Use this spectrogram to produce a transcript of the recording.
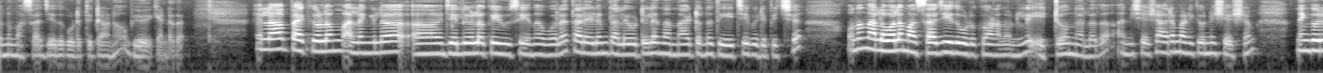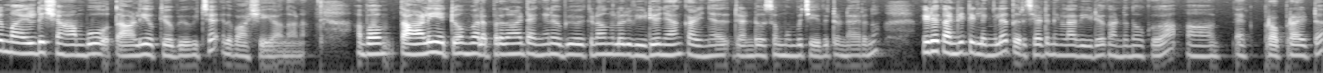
നന്നായിട്ടൊന്ന് മസാജ് ചെയ്ത് കൊടുത്തിട്ടാണ് ഉപയോഗിക്കേണ്ടത്. എല്ലാ പാക്കുകളും അല്ലെങ്കിൽ ജെല്ലുകളൊക്കെ യൂസ് ചെയ്യുന്ന പോലെ തലയിലും തലയോട്ടിയിലും നന്നായിട്ടൊന്ന് തേച്ച് പിടിപ്പിച്ച് ഒന്ന് നല്ലപോലെ മസാജ് ചെയ്ത് കൊടുക്കുകയാണെന്നുണ്ടെങ്കിൽ ഏറ്റവും നല്ലത്. അതിനുശേഷം അരമണിക്കൂറിന് ശേഷം നിങ്ങൾക്കൊരു മൈൽഡ് ഷാമ്പുവോ താളിയോ ഒക്കെ ഉപയോഗിച്ച് ഇത് വാഷ് ചെയ്യാവുന്നതാണ്. അപ്പം താളി ഏറ്റവും ഫലപ്രദമായിട്ട് എങ്ങനെ ഉപയോഗിക്കണം എന്നുള്ളൊരു വീഡിയോ ഞാൻ കഴിഞ്ഞ രണ്ട് ദിവസം മുമ്പ് ചെയ്തിട്ടുണ്ടായിരുന്നു. വീഡിയോ കണ്ടിട്ടില്ലെങ്കിൽ തീർച്ചയായിട്ടും നിങ്ങൾ ആ വീഡിയോ കണ്ടു നോക്കുക. പ്രോപ്പറായിട്ട്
